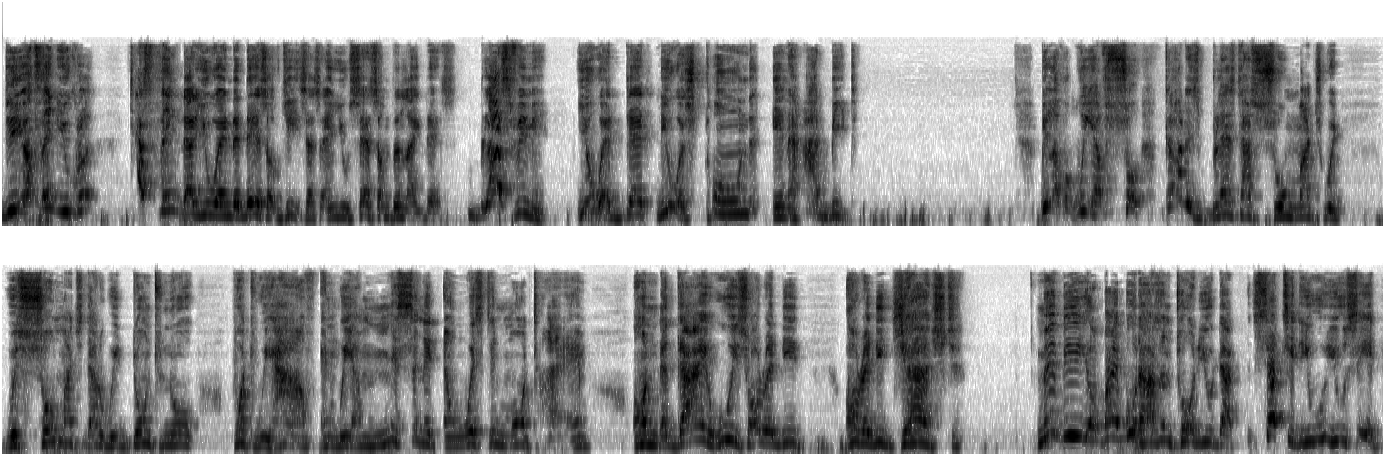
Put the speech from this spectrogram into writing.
do you think you could just think that you were in the days of Jesus and you said something like this? Blasphemy. You were dead. You were stoned in a heartbeat. Beloved, we have so, God has blessed us so much with, with so much that we don't know what we have and we are missing it and wasting more time on the guy who is already, already judged. Maybe your Bible hasn't told you that. Search it, you, you see it.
